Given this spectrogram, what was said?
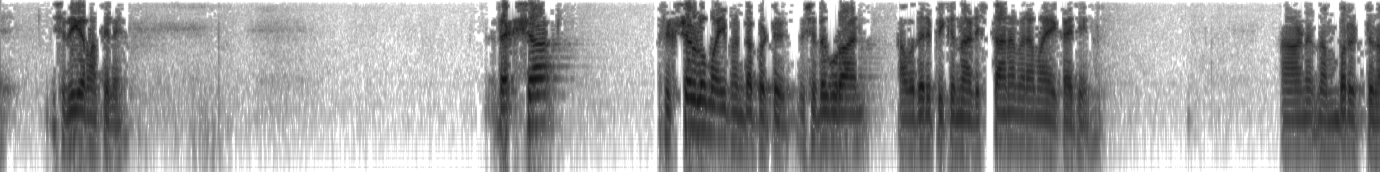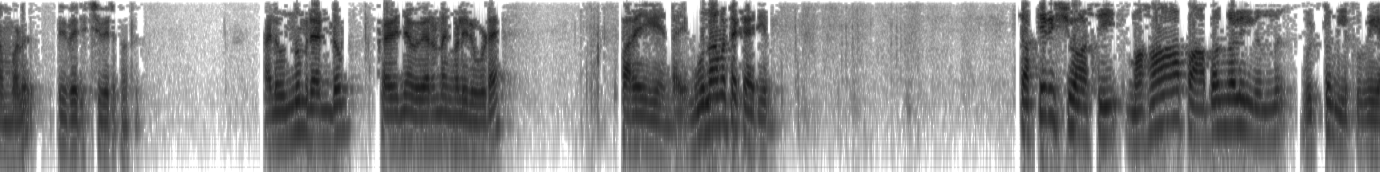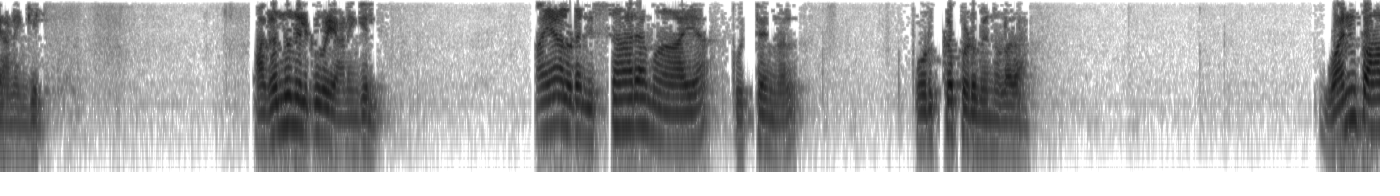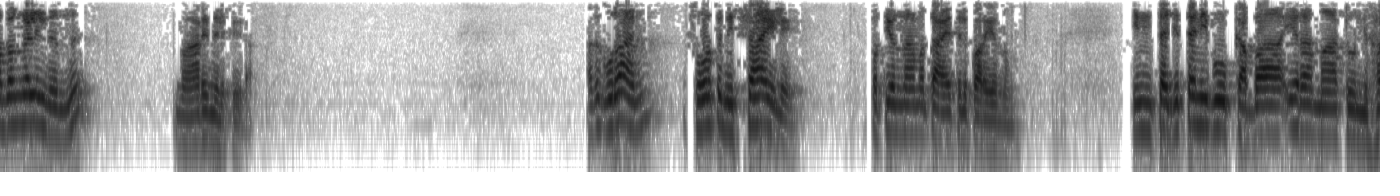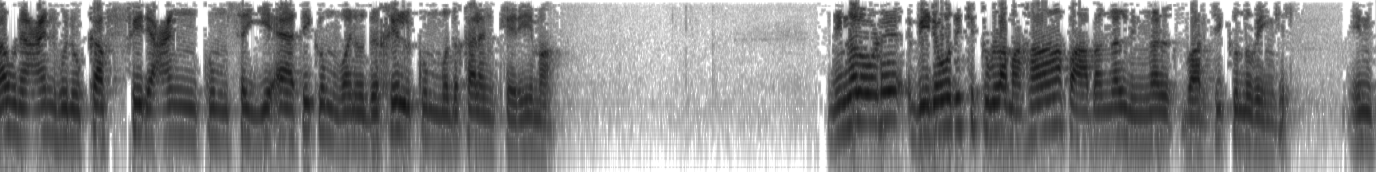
വിശദീകരണത്തിലെ. രക്ഷ ശിക്ഷകളുമായി ബന്ധപ്പെട്ട് വിശുദ്ധ ഖുർആൻ അവതരിപ്പിക്കുന്ന അടിസ്ഥാനപരമായ കാര്യങ്ങൾ ആണ് നമ്പർ ഇട്ട് നമ്മൾ വിവരിച്ചു വരുന്നത്. അതിലൊന്നും രണ്ടും കഴിഞ്ഞ വിവരണങ്ങളിലൂടെ പറയുകയുണ്ടായി. മൂന്നാമത്തെ കാര്യം. സത്യവിശ്വാസി മഹാപാപങ്ങളിൽ നിന്ന് വിട്ടു നിൽക്കുകയാണെങ്കിൽ അകന്നു നിൽക്കുകയാണെങ്കിൽ അയാളുടെ നിസ്സാരമായ കുറ്റങ്ങൾ പൊറുക്കപ്പെടുമെന്നുള്ളതാണ്. വൻ പാപങ്ങളിൽ നിന്ന് മാറി നിൽക്കുക. അത് ഖുറാൻ സുഹൃത്ത് നിസായിൽ മുപ്പത്തിയൊന്നാമത്തെ ആയത്തിൽ പറയുന്നു ഇൻ മുദ്ഖലൻ കരീമ. നിങ്ങളോട് വിരോധിച്ചിട്ടുള്ള മഹാപാപങ്ങൾ നിങ്ങൾ വർജിക്കുന്നുവെങ്കിൽ ഇൻ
